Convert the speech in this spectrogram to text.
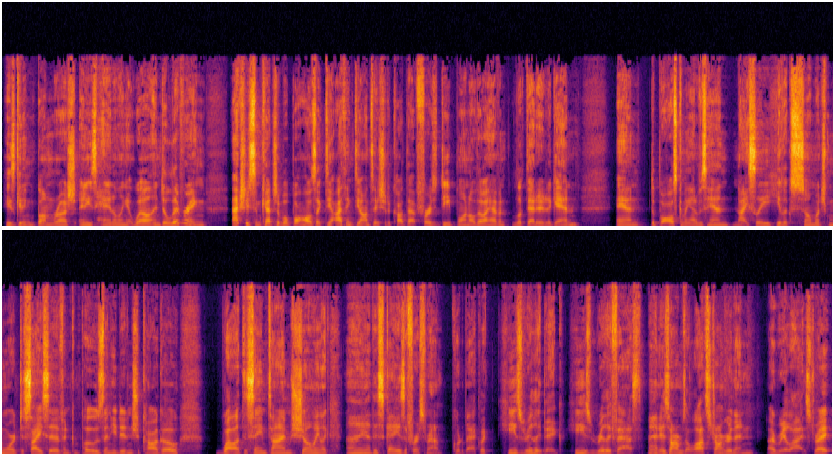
He's getting bum rush and he's handling it well and delivering actually some catchable balls. Like I think Diontae should have caught that first deep one, although I haven't looked at it again. And the ball's coming out of his hand nicely. He looks so much more decisive and composed than he did in Chicago, while at the same time showing like, oh yeah, this guy is a first round quarterback. Like he's really big. He's really fast. Man, his arm's a lot stronger than I realized, right?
